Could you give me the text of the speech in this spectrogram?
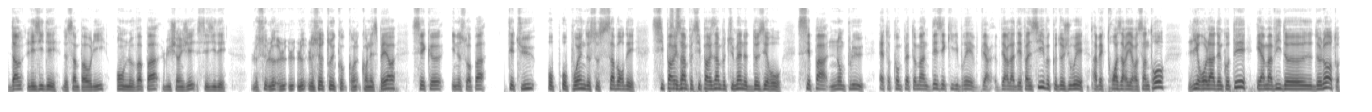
Dans les idées de Sampaoli, on ne va pas lui changer ses idées. Le seul, le- le- le seul truc qu'on qu'on espère, c'est qu'il ne soit pas têtu au, au point de se saborder. Si par, ça. exemple, si par exemple tu mènes 2-0, c'est pas non plus être complètement déséquilibré vers, vers la défensive que de jouer avec trois arrières centraux, Lirola d'un côté et Amavi de, de l'autre,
